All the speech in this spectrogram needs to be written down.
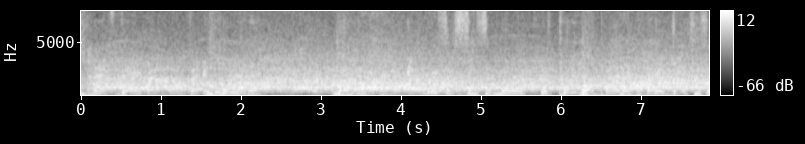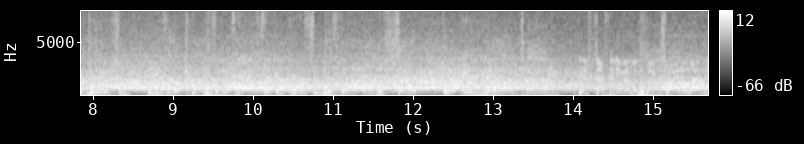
It's deep, and I don't think it's playable. Oh, every successive move is putting their opponent in a dicey situation. These are the kinds of attacks that can put a superstar on the shelf for a long time. This doesn't even look like trying to a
